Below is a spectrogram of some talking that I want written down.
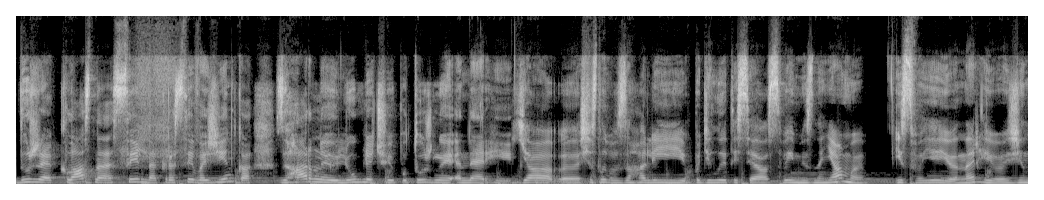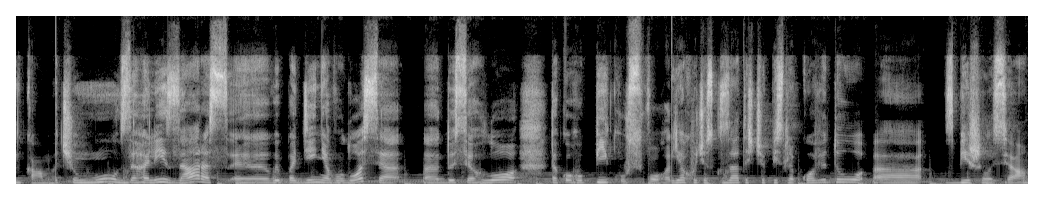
дуже класна, сильна, красива жінка з гарною, люблячою, потужною енергією. Я е, щаслива взагалі поділитися своїми знаннями і своєю енергією з жінками. Чому взагалі зараз е, випадіння волосся е, досягло такого піку свого? Я хочу сказати, що після ковіду е, збільшилося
